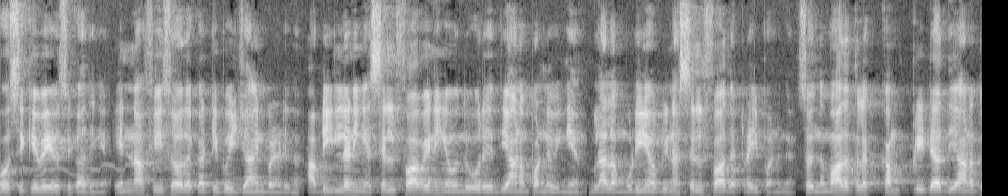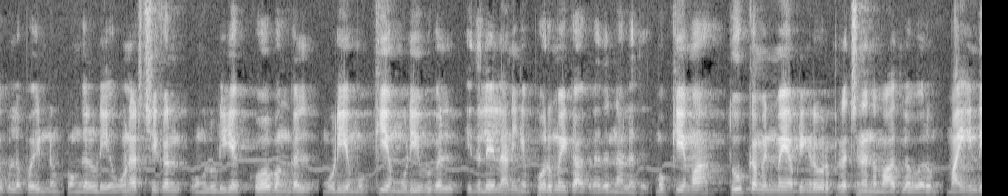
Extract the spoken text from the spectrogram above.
யோசிக்கவே யோசிக்காதீங்க. என்ன ஃபீஸோ அதை கட்டி போய் ஜாயின் பண்ணிடுங்க. அப்படி இல்லை நீங்க செல்ஃபாவே நீங்க வந்து ஒரு தியானம் பண்ணுவீங்க. உங்களால முடியும் அப்படின்னா செல்ஃபா அதை ட்ரை பண்ணுங்க. ஸோ இந்த மாதத்துல கம்ப்ளீட்டா தியானத்துக்குள்ள போயிடணும். உங்களுடைய உணர்ச்சிகள் உங்களுடைய கோபங்கள் உங்களுடைய முக்கிய முடிவுகள் இதுல எல்லாம் நீங்க பொறுமை காக்குறது நல்லது. முக்கியமா தூக்கமின்மை அப்படிங்கிற ஒரு பிரச்சனை இந்த மாதத்துல வரும். மைண்ட்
